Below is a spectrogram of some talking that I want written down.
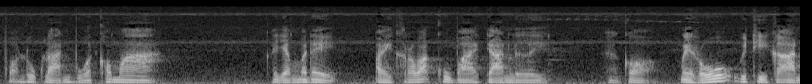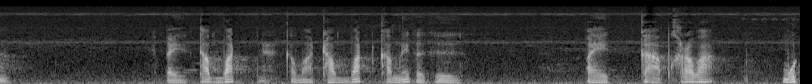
เพราะลูกหลานบวชเข้ามา ก็ยังไม่ได้ไปครวะครูบาอาจารย์เลย ก็ไม่รู้วิธีการ ไปทำวัดคำว่าทำวัดคำนี้ก็คือ ไปกราบครวะมุด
